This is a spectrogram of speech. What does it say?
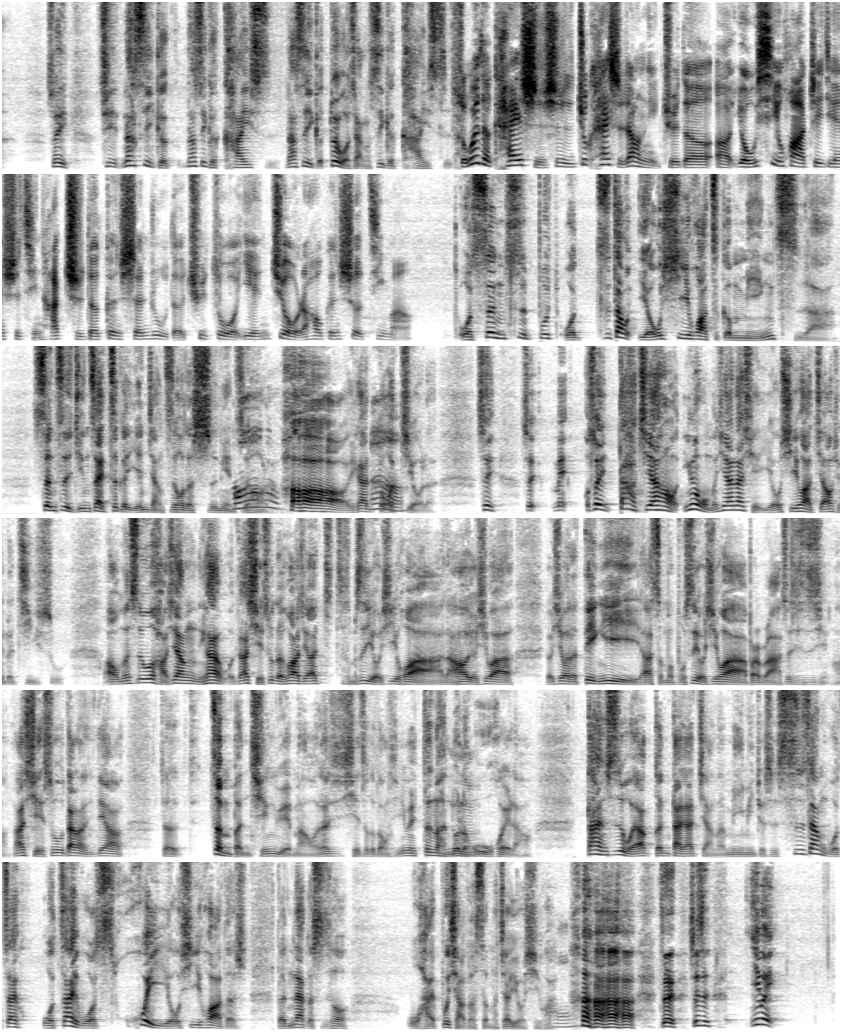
所以其实那是一个那是一个开始，那是一个对我讲是一个开始。所谓的开始是就开始让你觉得呃游戏化这件事情它值得更深入的去做研究，然后跟设计吗？我甚至不我知道游戏化这个名词啊，甚至已经在这个演讲之后的十年之后了。哈哈哈，你看多久了？嗯所以，所以没，所以大家哈，因为我们现在在写游戏化教学的技术啊，我们似乎好像你看我在写书的话，就要什么是游戏化，然后游戏化游戏化的定义啊，什么不是游戏化，巴拉巴拉这些事情哈。那写书当然一定要这正本清源嘛，我在写这个东西，因为真的很多人误会了哈。但是我要跟大家讲的秘密就是，事实上我在我在我会游戏化的的那个时候，我还不晓得什么叫游戏化，这就是因为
